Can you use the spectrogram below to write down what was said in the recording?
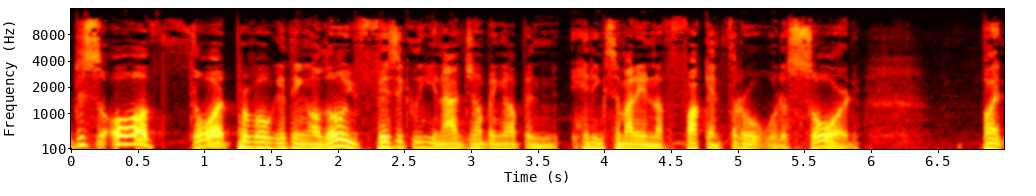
This is all thought provoking thing. Although physically you're not jumping up and hitting somebody in the fucking throat with a sword, but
